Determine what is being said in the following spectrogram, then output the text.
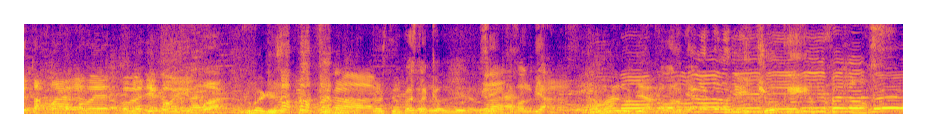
Puoi tappare come, come dico io, guarda. Com'è che si chiama? Questo è il Questo è cavallo nero. sì, cavallo bianco. Cavallo bianco. Cavallo bianco. Quello di Ciucchi. Bella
